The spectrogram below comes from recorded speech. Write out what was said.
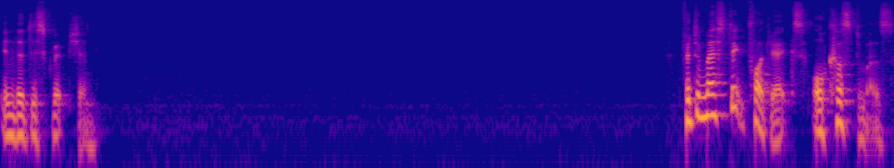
in the description. For domestic projects or customers,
